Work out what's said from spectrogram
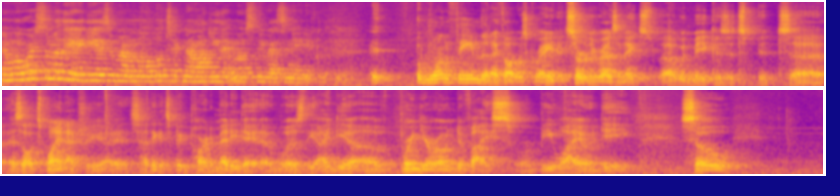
And what were some of the ideas around mobile technology that mostly resonated with you? It, one theme that I thought was great. It certainly resonates uh, with me because it's it's uh, as I'll explain. Actually, uh, I think it's a big part of Medidata was the idea of bring your own device or BYOD. So,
